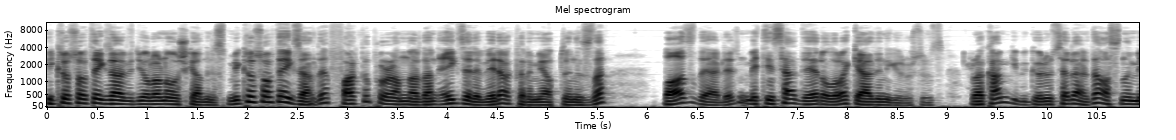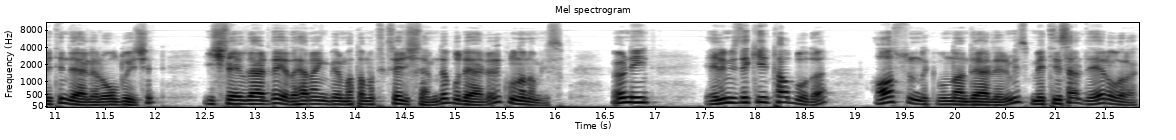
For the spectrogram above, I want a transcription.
Microsoft Excel videolarına hoş geldiniz. Microsoft Excel'de farklı programlardan Excel'e veri aktarımı yaptığınızda bazı değerlerin metinsel değer olarak geldiğini görürsünüz. Rakam gibi görünseler de aslında metin değerleri olduğu için işlevlerde ya da herhangi bir matematiksel işlemde bu değerleri kullanamayız. Örneğin elimizdeki tabloda A sütundaki bulunan değerlerimiz metinsel değer olarak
